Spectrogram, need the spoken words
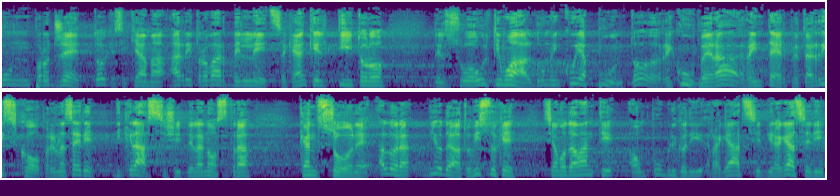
un progetto che si chiama A ritrovar bellezza, che è anche il titolo del suo ultimo album, in cui appunto recupera, reinterpreta, riscopre una serie di classici della nostra canzone. Allora, Diodato, visto che siamo davanti a un pubblico di ragazzi e di ragazze, di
